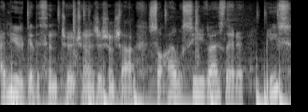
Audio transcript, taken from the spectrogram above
I need to get this into a transition shot. So I will see you guys later. Peace.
